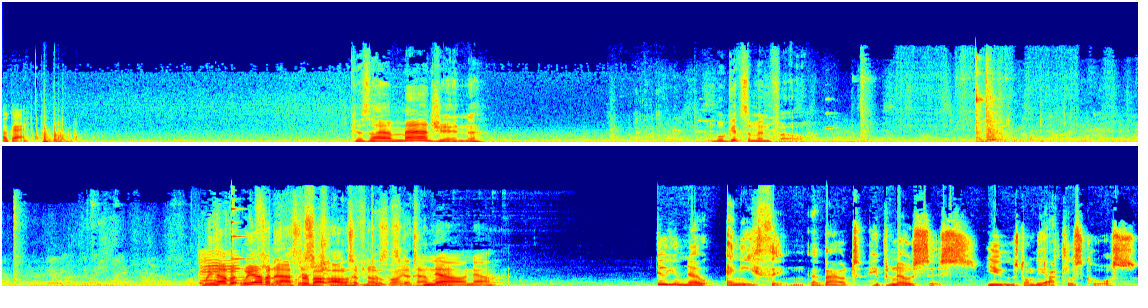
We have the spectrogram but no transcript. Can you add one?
Okay. Because I imagine we'll get some info. We haven't we haven't asked her about auto questions, if you don't hypnosis yet, mind. have we? No, no. Do you know anything about hypnosis used on the Atlas course?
